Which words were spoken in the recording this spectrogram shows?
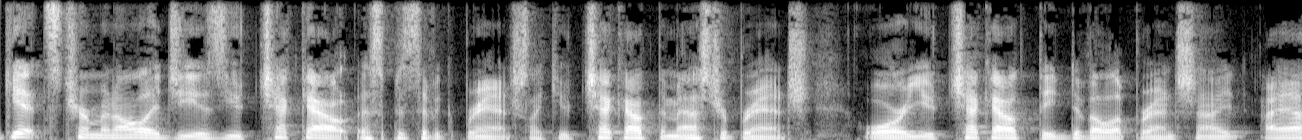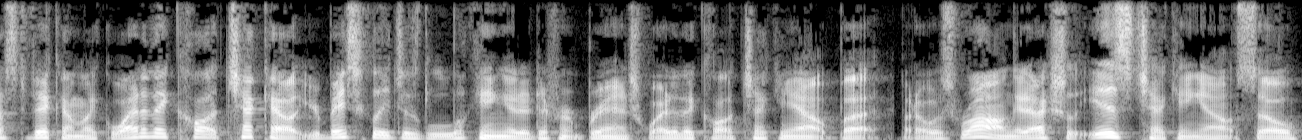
Git's terminology is you check out a specific branch, like you check out the master branch or you check out the develop branch. And I, I asked Vic, I'm like, why do they call it checkout? You're basically just looking at a different branch. Why do they call it checking out? But but I was wrong. It actually is checking out. So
